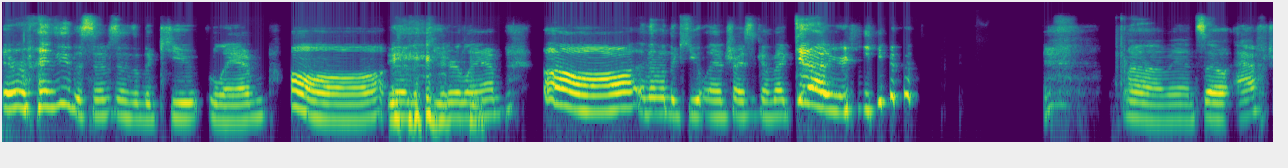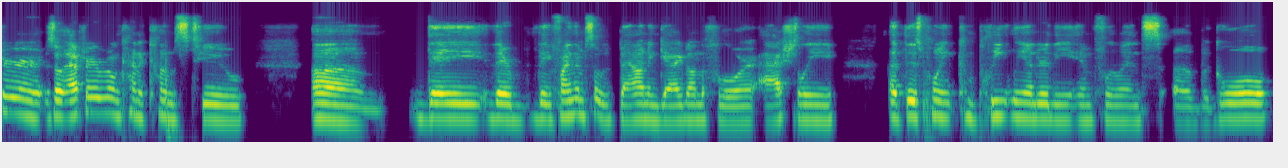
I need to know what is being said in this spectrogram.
It reminds me of The Simpsons of the cute lamb. Oh, and the cuter lamb. Oh, and then when the cute lamb tries to come back, get out of here, oh man. So after so after everyone kind of comes to, um, they they're they find themselves bound and gagged on the floor. Ashley at this point completely under the influence of Bughuul.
